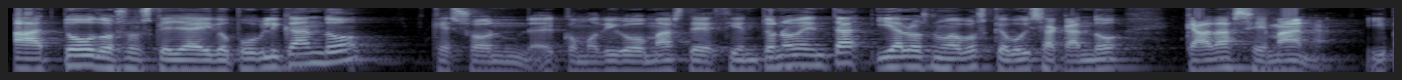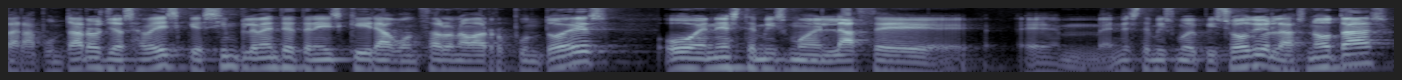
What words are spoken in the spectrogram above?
a todos los que ya he ido publicando que son, eh, como digo, más de 190, y a los nuevos que voy sacando cada semana. Y para apuntaros ya sabéis que simplemente tenéis que ir a gonzalonavarro.es o en este mismo enlace, em, en este mismo episodio, en las notas,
